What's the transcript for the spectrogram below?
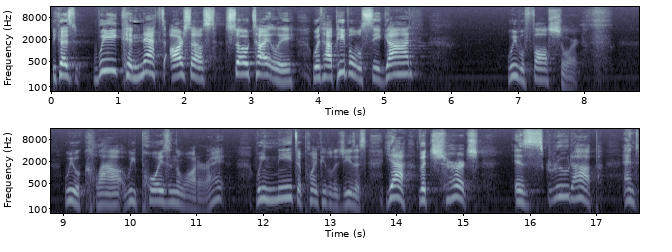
Because we connect ourselves so tightly with how people will see God, we will fall short. We will cloud, we poison the water, right? We need to point people to Jesus. Yeah, the church is screwed up and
